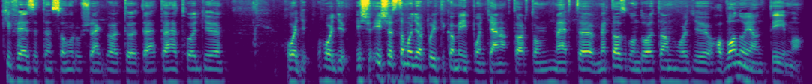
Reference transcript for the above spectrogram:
kifejezetten szomorúsággal tölt el, tehát hogy hogy, hogy és, és ezt a magyar politika mélypontjának tartom, mert, mert azt gondoltam, hogy ha van olyan téma,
